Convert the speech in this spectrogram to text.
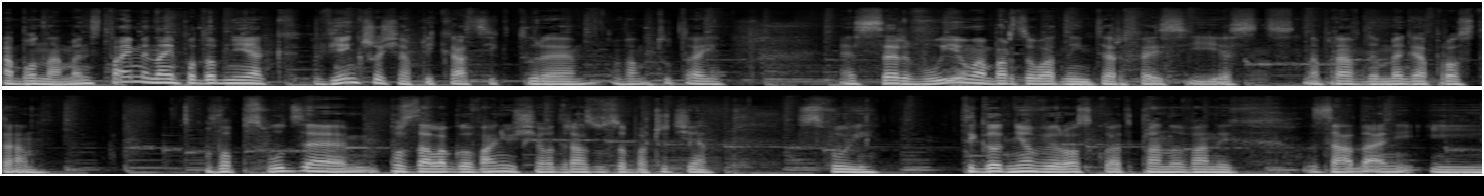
abonament. Time najpodobnie jak większość aplikacji, które Wam tutaj e, serwuję, ma bardzo ładny interfejs i jest naprawdę mega prosta w obsłudze. Po zalogowaniu się od razu zobaczycie swój tygodniowy rozkład planowanych zadań i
